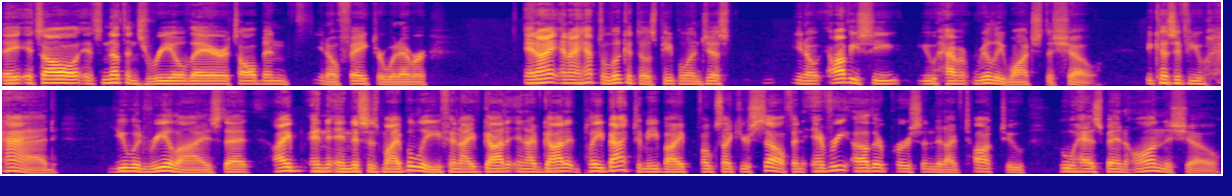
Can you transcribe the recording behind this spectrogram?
they it's all it's nothing's real there it's all been you know faked or whatever. And i and i have to look at those people and just you know obviously you haven't really watched the show because if you had you would realize that i and and this is my belief and i've got it and i've got it played back to me by folks like yourself and every other person that i've talked to who has been on the show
